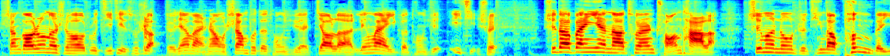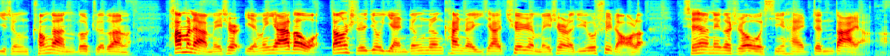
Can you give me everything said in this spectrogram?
上高中的时候住集体宿舍，有天晚上我上铺的同学叫了另外一个同学一起睡，睡到半夜呢，突然床塌了，睡梦中只听到砰的一声，床杆子都折断了。他们俩没事儿也没压到我，当时就眼睁睁看着一下确认没事了，就又睡着了。想想那个时候我心还真大呀啊！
